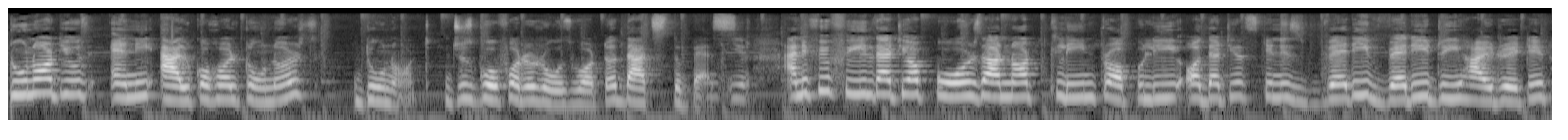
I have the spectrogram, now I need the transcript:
Do not use any alcohol toners do not. Just go for a rose water that's the best. Yeah. and if you feel that your pores are not clean properly or that your skin is very very dehydrated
